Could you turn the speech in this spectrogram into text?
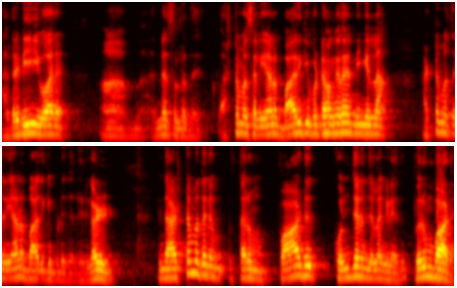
ஆல்ரெடி இவ்வாறு என்ன சொல்கிறது அஷ்டம சனியால் பாதிக்கப்பட்டவங்க தான் நீங்கள்லாம். அஷ்டம சனியால் பாதிக்கப்படுகிறீர்கள். இந்த அஷ்டம தரும் தரும் பாடு கொஞ்சம் கிடையாது பெரும்பாடு.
